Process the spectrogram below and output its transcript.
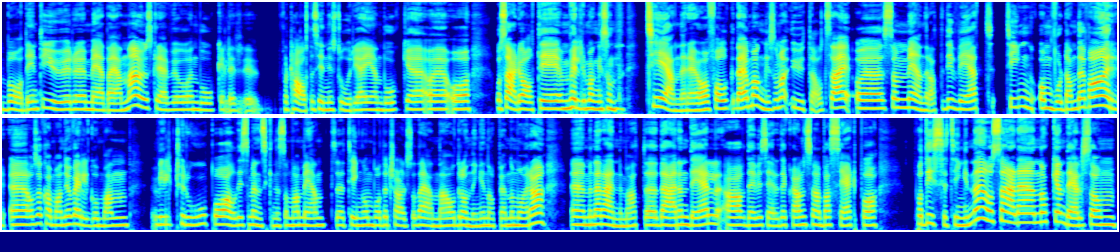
både intervjuer med Diana, hun skrev jo en bok, eller eh, fortalte sin historie i en bok, eh, og, og så er det jo alltid veldig mange sånn tjenere og folk. Det er jo mange som har uttalt seg, og som mener at de vet ting om hvordan det var, eh, og så kan man jo velge om man vil tro på alle disse menneskene som har ment eh, ting om både Charles og Diana og dronningen opp gjennom åra, eh, men jeg regner med at eh, det er en del av det vi ser i The Crown som er basert på, på disse tingene, og så er det nok en del som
